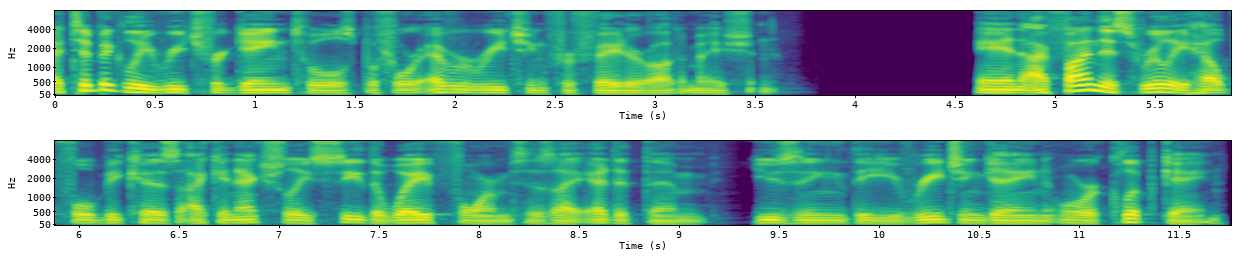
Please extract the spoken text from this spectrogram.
I typically reach for gain tools before ever reaching for fader automation. And I find this really helpful because I can actually see the waveforms as I edit them using the region gain or clip gain.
